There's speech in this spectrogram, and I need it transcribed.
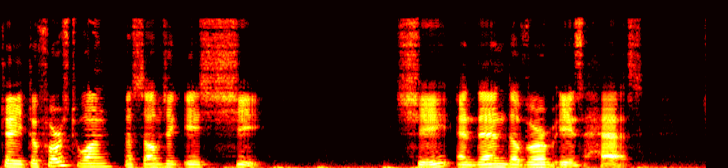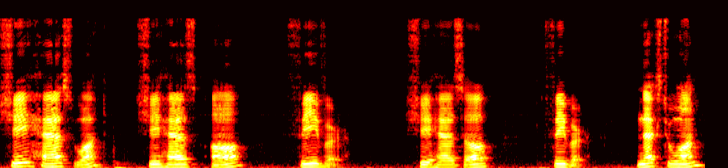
Okay, the first one, the subject is she. She, and then the verb is has. She has what? She has a fever. She has a fever. Next one,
